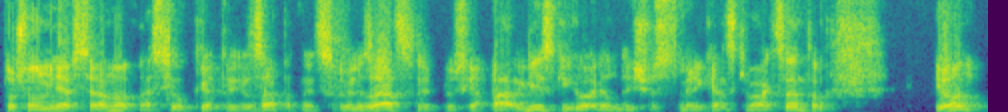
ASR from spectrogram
потому что он меня все равно относил к этой западной цивилизации, плюс я по-английски говорил, да еще с американским акцентом, и он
